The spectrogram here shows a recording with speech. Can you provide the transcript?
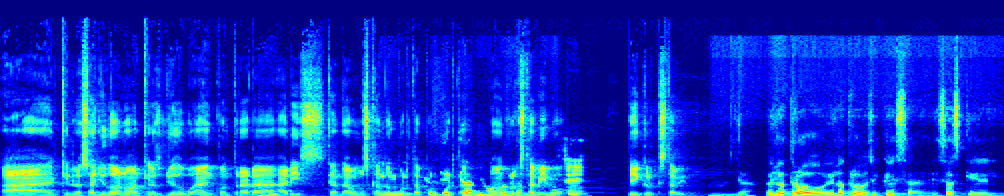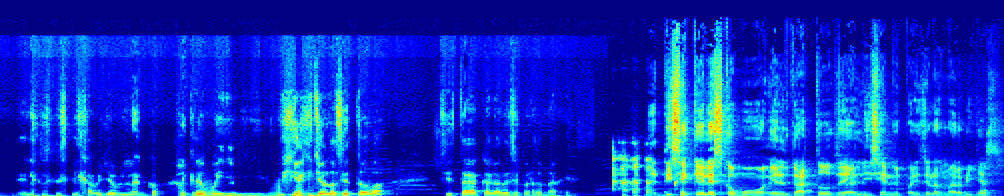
Ah, el que los ayudó, ¿no? Que los ayudó a encontrar a Aris, que andaban buscando puerta por puerta. Vivo, no, creo que está vivo. Sí. Sí, creo que está vivo. Mm, ya. El otro, el otro, sí que es, ¿sabes que el, el, cabello blanco? Se cree muy, muy, yo lo sé todo. Sí está cagado ese personaje. Dice que él es como el gato de Alicia en el País de las Maravillas.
